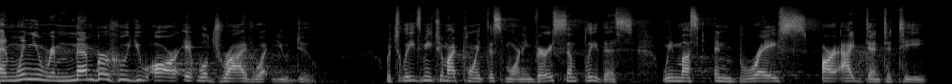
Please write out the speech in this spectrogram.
And when you remember who you are, it will drive what you do. Which leads me to my point this morning very simply this we must embrace our identity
